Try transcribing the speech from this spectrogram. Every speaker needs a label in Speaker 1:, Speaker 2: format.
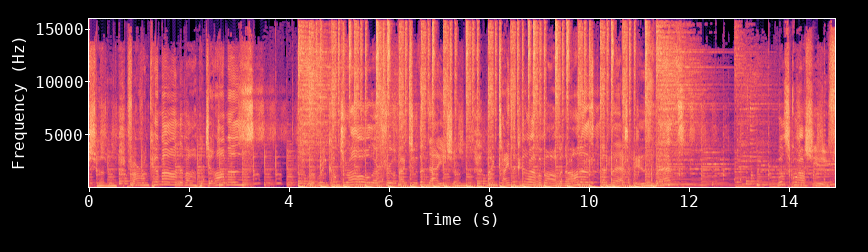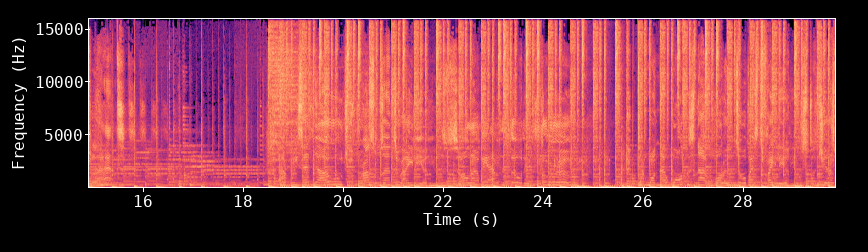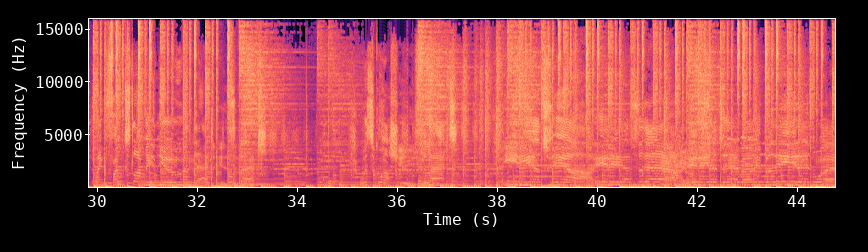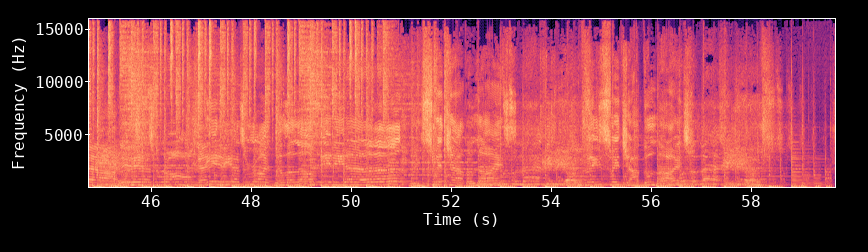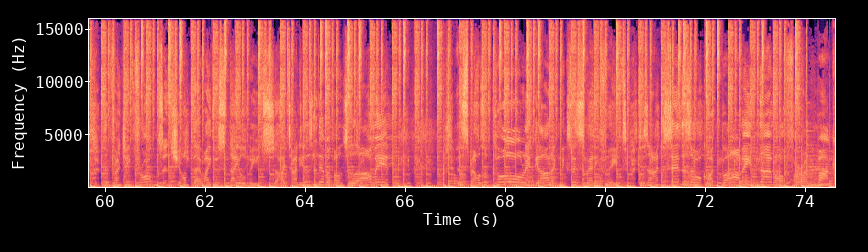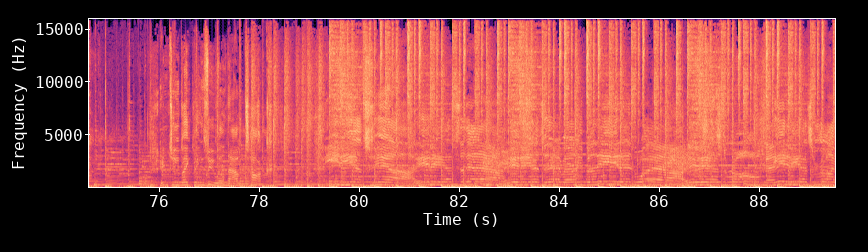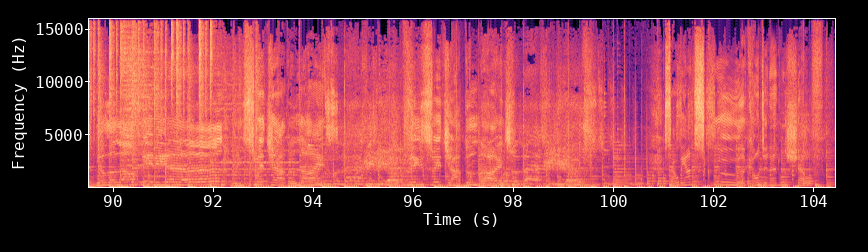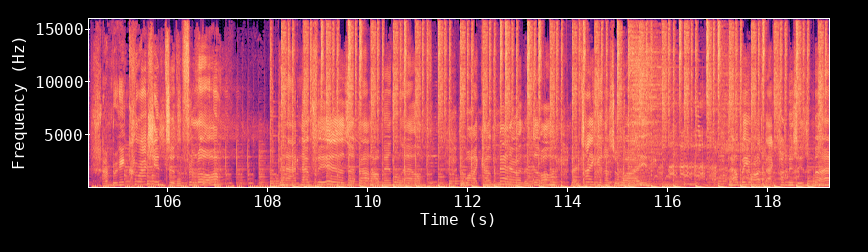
Speaker 1: domination. Foreign command of our pajamas. We'll bring control of fruit back to the nation. Maintain the curve of our bananas, and that is that. We'll squash you flat. The lights. The French eat frogs and chomp their way through snail meat. Italians live upon salami. It smells appalling, garlic mixed with sweaty feet. Designed to send us all quite balmy. No more foreign muck. In two baked beans we will now talk. Please out the lights. So we unscrew the continental shelf and bring it crashing to the floor. But I have no fears about our mental health. The white coat men are at the door, they're taking us away. They'll be right back for Mrs. May.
